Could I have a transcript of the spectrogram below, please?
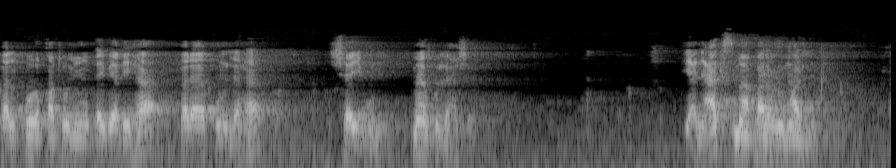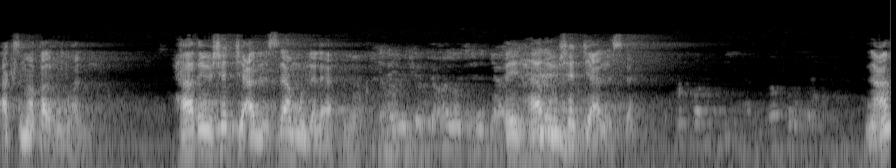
فالفرقة من قبلها فلا يكون لها شيء ما يكون لها شيء. يعني عكس ما قاله المؤلف عكس ما قاله المؤلف. هذا يشجع على الإسلام ولا لا؟ أي هذا يشجع على الإسلام. نعم.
